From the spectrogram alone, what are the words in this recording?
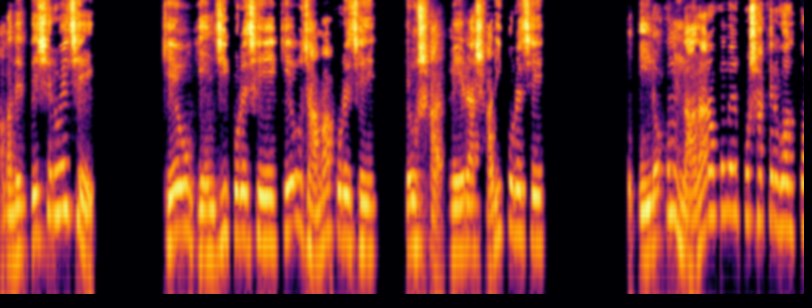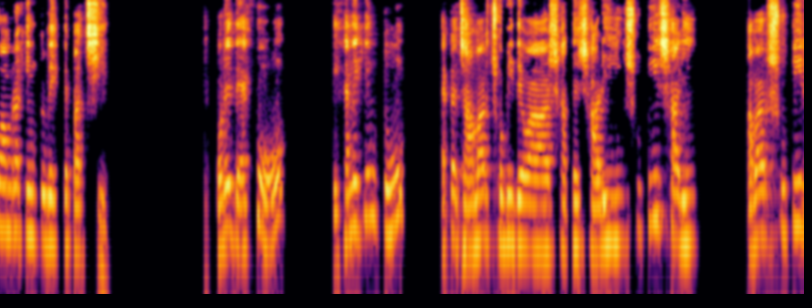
আমাদের দেশে রয়েছে। কেউ গেঞ্জি পরেছে, কেউ জামা পরেছে, কেউ মেয়েরা শাড়ি পরেছে। তো এইরকম নানা রকমের পোশাকের গল্প আমরা কিন্তু দেখতে পাচ্ছি। এরপরে দেখো, এখানে কিন্তু একটা জামার ছবি দেওয়া, সাথে শাড়ি, সুতির শাড়ি, আবার সুতির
